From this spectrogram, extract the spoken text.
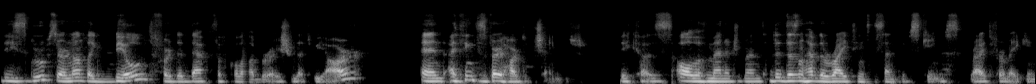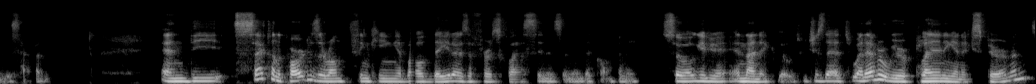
these groups are not like built for the depth of collaboration that we are. And I think it's very hard to change because all of management that doesn't have the right incentive schemes, right, for making this happen. And the second part is around thinking about data as a first class citizen in the company. So I'll give you an anecdote, which is that whenever we were planning an experiment,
